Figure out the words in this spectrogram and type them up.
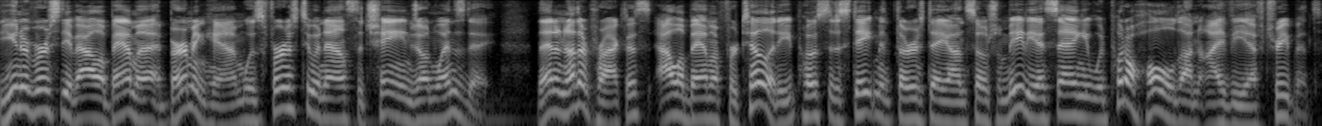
The University of Alabama at Birmingham was first to announce the change on Wednesday. Then another practice, Alabama Fertility, posted a statement Thursday on social media saying it would put a hold on IVF treatments.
